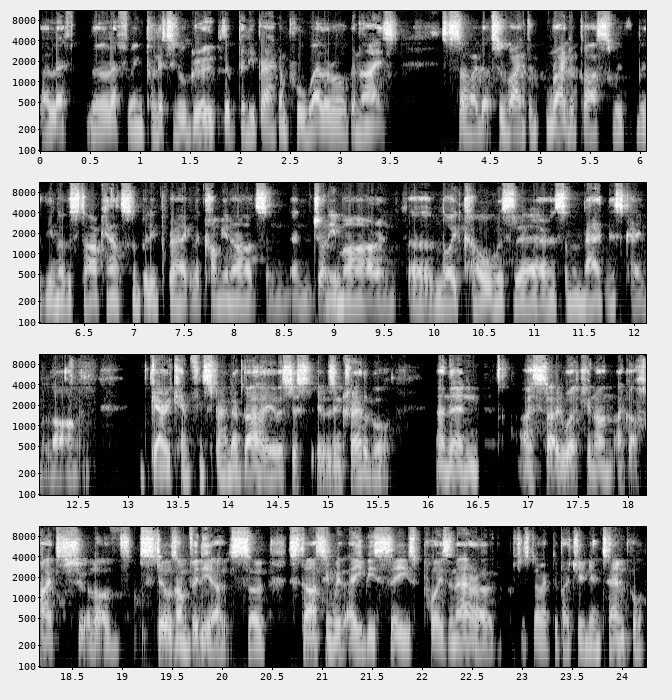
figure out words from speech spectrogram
a left the left wing political group that Billy Bragg and Paul Weller organised. So I got to ride the ride a bus with, with you know the Style Council and Billy Bragg and the Communards and, and Johnny Marr and uh, Lloyd Cole was there and some of Madness came along and Gary Kemp from Spandau Ballet. It was just it was incredible. And then I started working on. I got hired to shoot a lot of stills on videos. So starting with ABC's Poison Arrow, which was directed by Julien Temple,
